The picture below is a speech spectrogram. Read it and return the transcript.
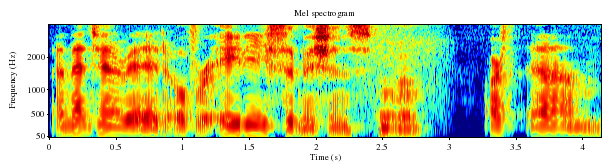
and that generated over 80 submissions. Mm-hmm. Our, um,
